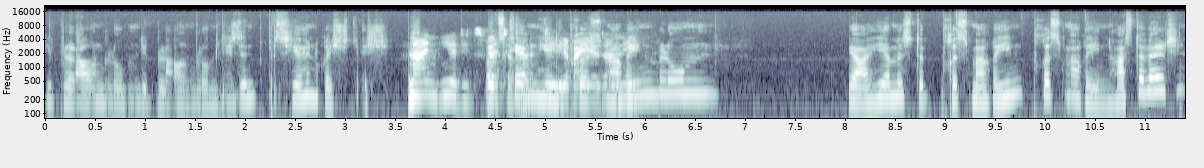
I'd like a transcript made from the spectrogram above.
Die blauen Blumen, die blauen Blumen, die sind bis hierhin richtig. Nein, hier die Jetzt zweite kämen hier die, die. Prismarinblumen. Ja, hier müsste Prismarin, Prismarin. Hast du welchen?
